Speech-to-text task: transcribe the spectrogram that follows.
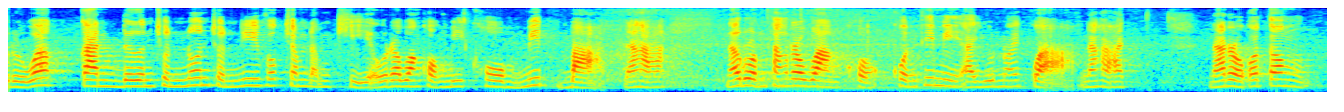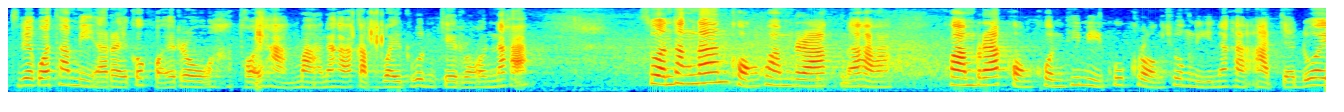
หรือว่าการเดินชนโน่นชนนี่ฟกช้ำดำเขียว ระวังของมีคมมีดบาดนะคะนะรวมทั้งระวังของคนที่มีอายุน้อยกว่านะคะนะเราก็ต้องเรียกว่าถ้ามีอะไรก็ขอให้เราถอยห่างมานะคะ กับวัยรุ่นใจร้อนนะคะ ส่วนทางด้านของความรักนะคะ ความรักของคนที่มีคู่ครองช่วงนี้นะคะ อาจจะด้วย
